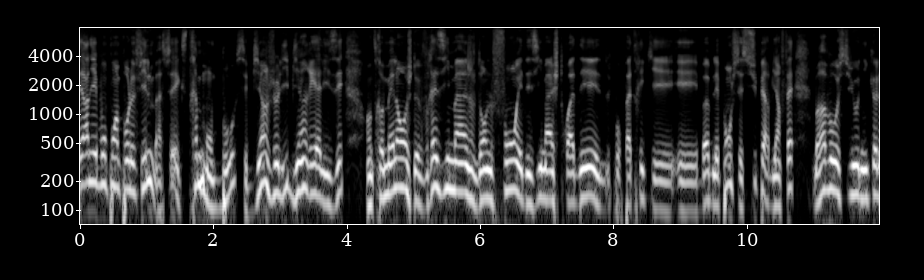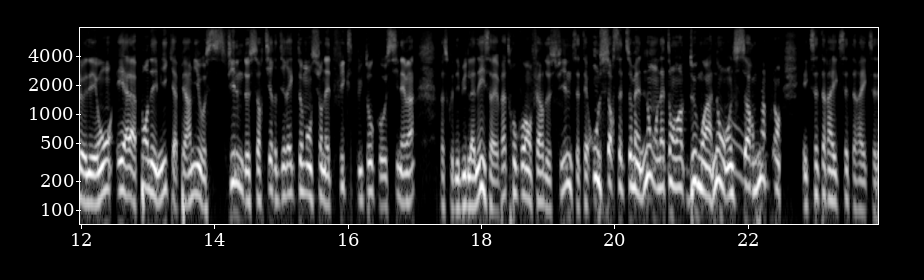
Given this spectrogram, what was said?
Dernier bon point pour le film, bah, c'est extrêmement beau, c'est bien joli, bien réalisé, entre mélange de vraies images dans le fond et des images 3D pour Patrick et, et Bob l'éponge, c'est super bien fait. Bravo au studio Nickelodeon et à la pandémie qui a permis au film de sortir directement sur Netflix plutôt qu'au cinéma, parce qu'au début de l'année, ils savaient pas trop quoi en faire de ce film. C'était on le sort cette semaine, non, on attend deux mois, non, on le sort maintenant, etc., etc., etc.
